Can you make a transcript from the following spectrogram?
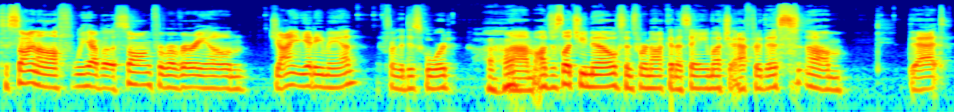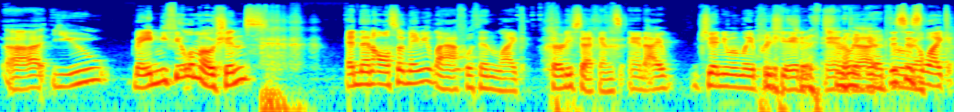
to sign off, we have a song from our very own Giant Yeti Man from the Discord. Uh-huh. Um, I'll just let you know, since we're not going to say much after this, um, that uh, you made me feel emotions, and then also made me laugh within like 30 seconds, and I genuinely appreciate it. It's and really uh, good, this is real. like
